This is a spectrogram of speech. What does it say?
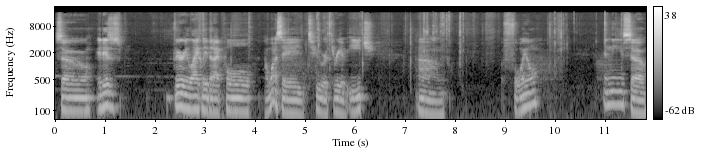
So it is very likely that I pull, I want to say two or three of each um, foil in these. So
